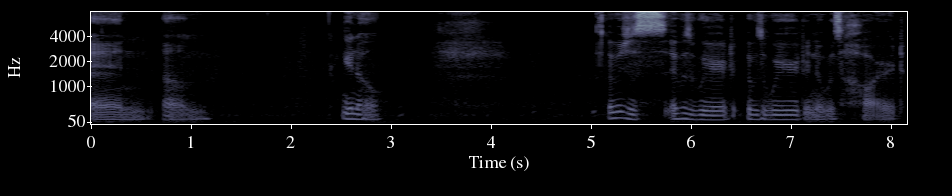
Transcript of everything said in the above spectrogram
and um, you know, it was just it was weird. It was weird and it was hard,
